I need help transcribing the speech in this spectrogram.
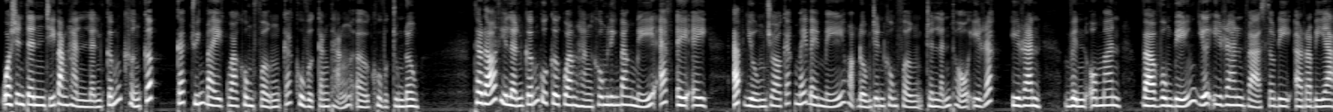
Washington chỉ ban hành lệnh cấm khẩn cấp các chuyến bay qua không phận các khu vực căng thẳng ở khu vực Trung Đông. Theo đó, thì lệnh cấm của cơ quan hàng không liên bang Mỹ FAA áp dụng cho các máy bay Mỹ hoạt động trên không phận trên lãnh thổ Iraq, Iran, Vịnh Oman và vùng biển giữa Iran và Saudi Arabia.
